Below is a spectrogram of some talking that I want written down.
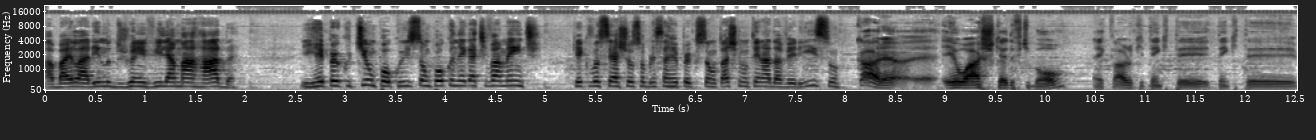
a bailarina do Joinville amarrada, e repercutiu um pouco isso um pouco negativamente? O que, que você achou sobre essa repercussão? Tu acha que não tem nada a ver isso? Cara, é, eu acho que é do futebol. É claro que tem que ter, tem que ter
